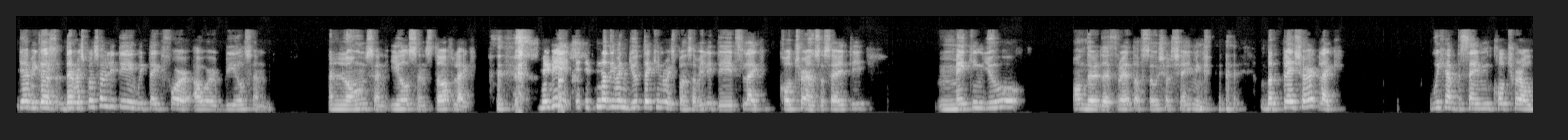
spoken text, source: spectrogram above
yeah, because the responsibility we take for our bills and and loans and ills and stuff like maybe it's not even you taking responsibility it's like culture and society making you under the threat of social shaming. But pleasure like we have the same cultural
